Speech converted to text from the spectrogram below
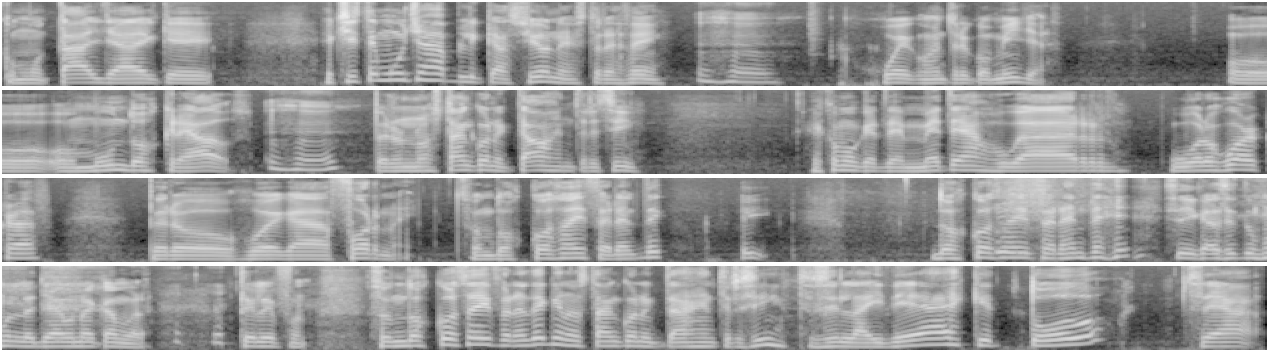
como tal ya el que... Existen muchas aplicaciones 3D, Ujú, juegos entre comillas, o, o mundos creados, pero no están conectados entre sí. Es como que te metes a jugar World of Warcraft, pero juega Fortnite. Son dos cosas diferentes. Uy. Dos cosas diferentes. sí, casi tú ya una cámara. Teléfono. Son dos cosas diferentes que no están conectadas entre sí. Entonces la idea es que todo sea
